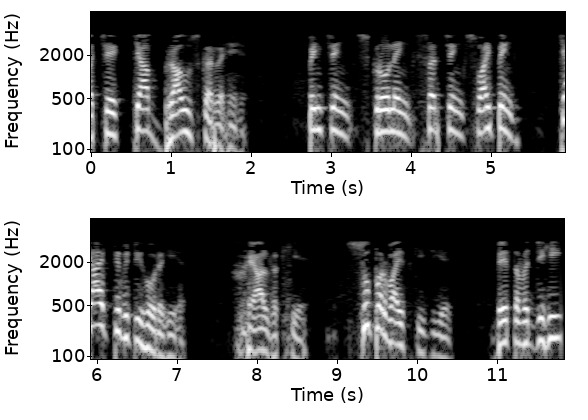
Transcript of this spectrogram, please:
بچے کیا براؤز کر رہے ہیں؟ پنچنگ اسکرولنگ سرچنگ سوائپنگ کیا ایکٹیویٹی ہو رہی ہے؟ خیال رکھیے سپروائز کیجیے۔ بے توجہی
